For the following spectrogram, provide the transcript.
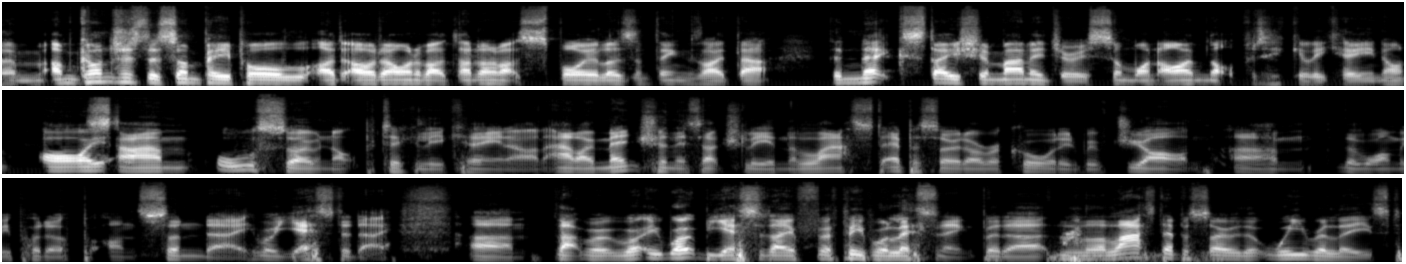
Um, I'm conscious that some people, I, I don't want about, I don't know about spoilers and things like that. The next station manager is someone I'm not particularly keen on. I am also not particularly keen on, and I mentioned this actually in the last episode I recorded with John, um, the one we put up on Sunday, well, yesterday. Um, that it won't be yesterday for people listening, but uh, the last episode that we released,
